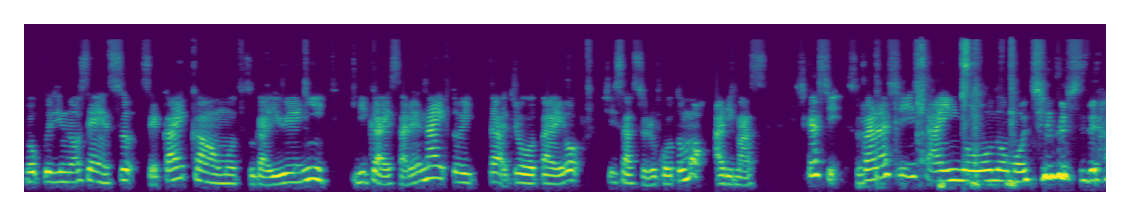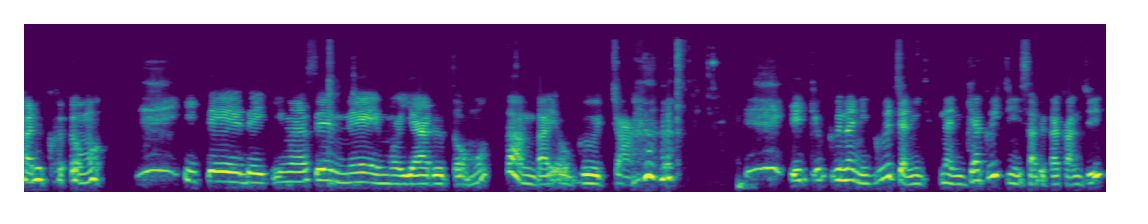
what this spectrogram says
独自のセンス、世界観を持つがゆえに理解されないといった状態を示唆することもあります。しかし、素晴らしい才能の持ち主であることも否定できませんね。もうやると思ったんだよ、ぐーちゃん。結局何ぐーちゃんに何逆位置にされた感じ？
